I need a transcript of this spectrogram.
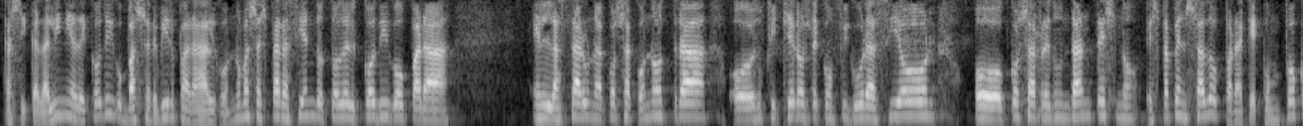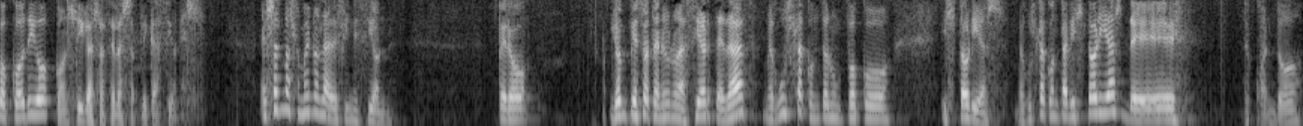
casi cada línea de código va a servir para algo. No vas a estar haciendo todo el código para enlazar una cosa con otra, o ficheros de configuración, o cosas redundantes. No, está pensado para que con poco código consigas hacer las aplicaciones. Esa es más o menos la definición. Pero yo empiezo a tener una cierta edad, me gusta contar un poco historias. Me gusta contar historias de, de cuando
